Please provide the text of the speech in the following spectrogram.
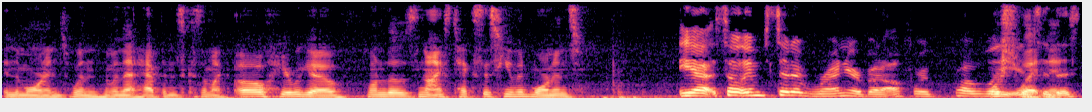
in the mornings when when that happens because I'm like, oh, here we go, one of those nice Texas humid mornings. Yeah, so instead of run your butt off, we're probably We're into it. this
